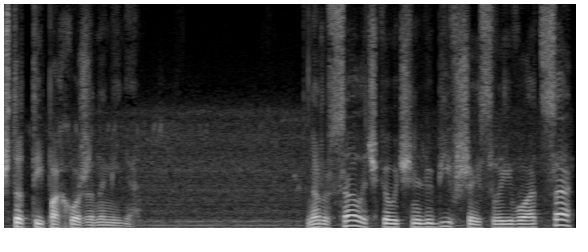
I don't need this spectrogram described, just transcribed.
что ты похожа на меня». Но русалочка, очень любившая своего отца,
